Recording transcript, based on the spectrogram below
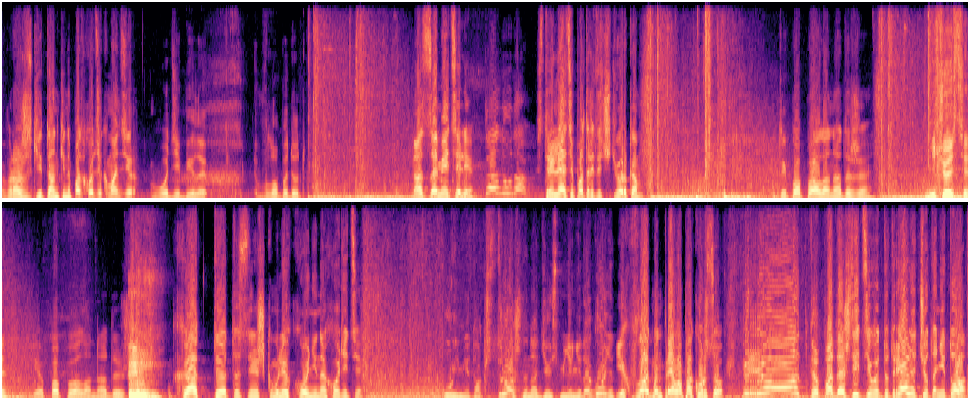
Вражеские танки на подходе, командир. Вот дебилы. В лоб идут. Нас заметили! Да ну на! Стреляйте по 34-кам! Ты попала, надо же. Ничего себе. Я попала, надо же. Как-то это слишком легко, не находите? Ой, мне так страшно, надеюсь, меня не догонят. Их флагман прямо по курсу. Вперед! Да подождите, вы тут реально что-то не то.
